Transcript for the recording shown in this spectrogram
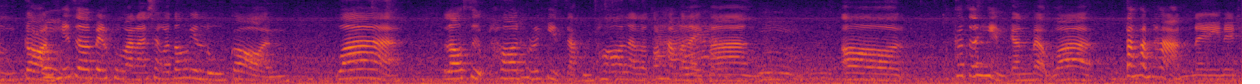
ำก่อนอืม ที่จะมาเป็นคุณวานร้านชำก็ต้องเรียนรู้ก่อน ว่าเราสืบทอดธุรกิจจากคุณพ่อแล้วเราต้องทำอะไรบ้าง อืม เออก็จะเห็นกันแบบว่าตั้งคำถามในในเท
